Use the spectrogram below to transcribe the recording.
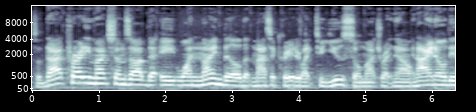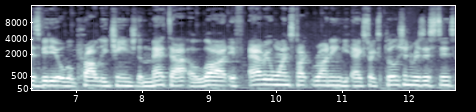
So that pretty much sums up the 819 build that Masakrator like to use so much right now. And I know this video will will probably change the meta a lot if everyone start running the extra explosion resistance.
